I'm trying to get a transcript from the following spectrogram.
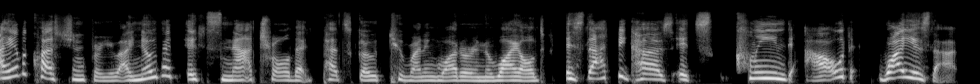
I have a question for you. I know that it's natural that pets go to running water in the wild. Is that because it's cleaned out? Why is that?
